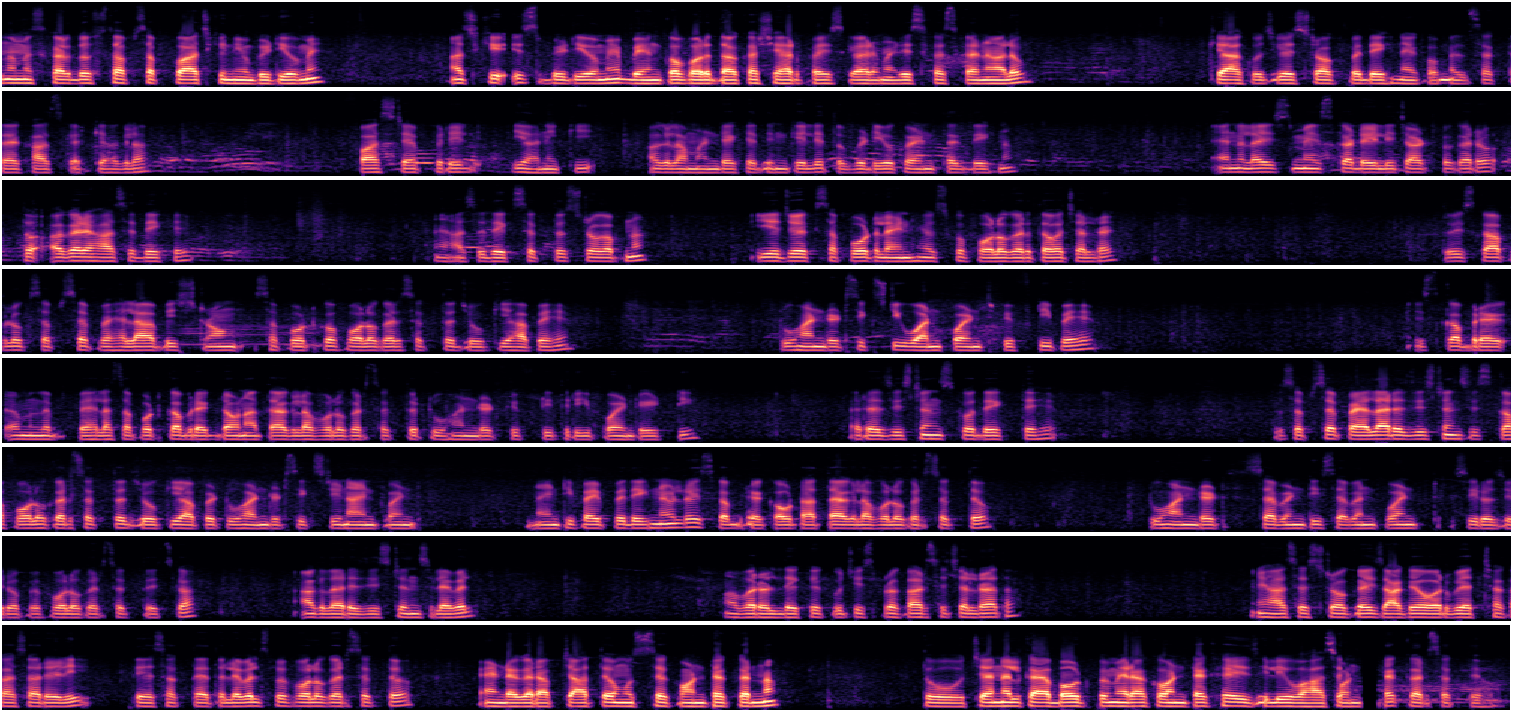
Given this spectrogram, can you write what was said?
नमस्कार दोस्तों, आप सबको आज की न्यू वीडियो में। आज की इस वीडियो में बैंक ऑफ़ बड़ौदा का शेयर प्राइस के बारे में डिस्कस करने वाला हूँ। क्या कुछ के स्टॉक पे देखने को मिल सकता है, खास करके अगला। फ़र्स्ट अप्रैल यानी कि अगला मंडे के दिन के लिए तो वीडियो को एंड तक देखना। एनालाइज में इसका डेली चार्ट पे करो तो अगर यहाँ से देखे, यहाँ से देख सकते हो स्टॉक अपना। ये जो एक सपोर्ट लाइन है, उसको फॉलो करता हुआ चल रहा है। तो इसका आप लोग सबसे पहला अभी स्ट्रॉन्ग सपोर्ट को फॉलो कर सकते हो, जो कि यहाँ पे है। 261.50 पे है। इसका ब्रेक मतलब पहला सपोर्ट का ब्रेक डाउन आता है, अगला फॉलो कर सकते हो 253.80 रेजिस्टेंस को देखते हैं। तो सबसे पहला रेजिस्टेंस इसका फॉलो कर सकते हो, जो कि यहाँ पे 269.95 पे देखने मिल रहा है। इसका ब्रेकआउट आता है, अगला फॉलो कर सकते हो। 277.00 पे फॉलो कर सकते हो इसका अगला रेजिस्टेंस लेवल ओवरऑल देखे, कुछ इस प्रकार से चल रहा था। यहाँ से स्टॉक गाइज़ आगे और भी अच्छा खासा रैली दे सकता है तो लेवल्स पे फॉलो कर सकते हो। एंड अगर आप चाहते हो मुझसे कांटेक्ट करना तो चैनल का अबाउट पे मेरा कांटेक्ट है इजीली वहाँ से कांटेक्ट कर सकते हो।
